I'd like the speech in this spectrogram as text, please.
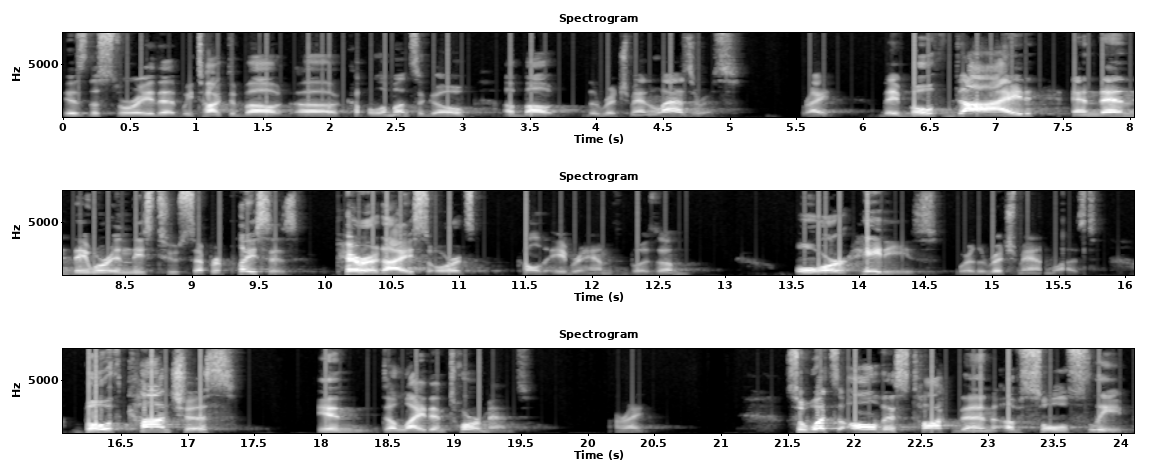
is the story that we talked about uh, a couple of months ago about the rich man and Lazarus, right? They both died, and then they were in these two separate places paradise, or it's called Abraham's bosom, or Hades, where the rich man was. Both conscious in delight and torment. All right? So, what's all this talk then of soul sleep?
